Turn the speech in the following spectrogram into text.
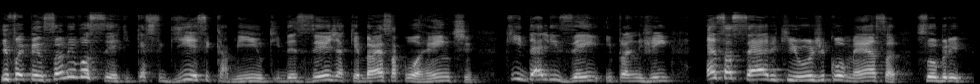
E foi pensando em você que quer seguir esse caminho, que deseja quebrar essa corrente, que idealizei e planejei essa série que hoje começa sobre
